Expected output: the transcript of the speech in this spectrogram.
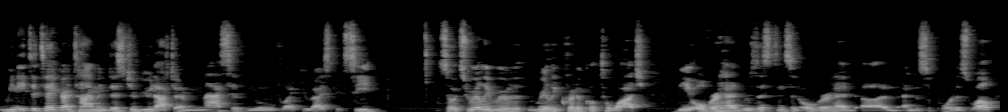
we need to take our time and distribute after a massive move, like you guys could see. So it's really, really, really critical to watch the overhead resistance and overhead uh, and the support as well.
